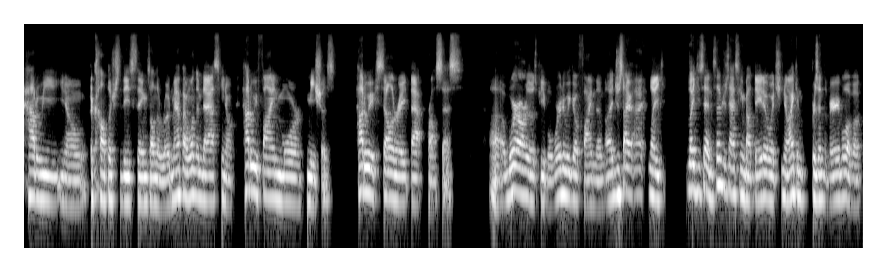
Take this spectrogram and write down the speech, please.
how do we, you know, accomplish these things on the roadmap? I want them to ask, you know, how do we find more Mishas? How do we accelerate that process? Uh, where are those people? Where do we go find them? I just, I, I like, like you said, instead of just asking about data, which, you know, I can present the variable of a,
